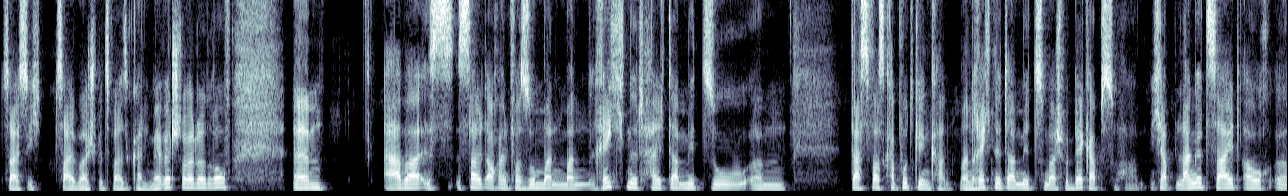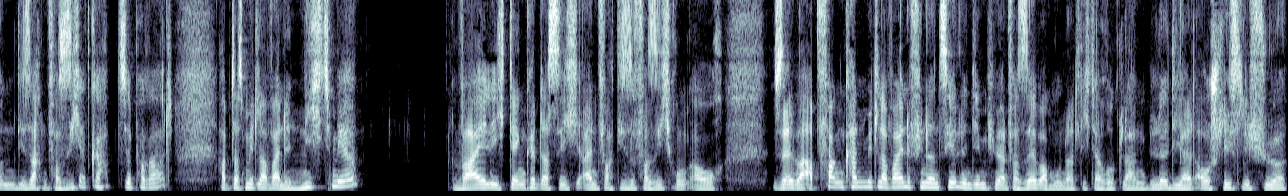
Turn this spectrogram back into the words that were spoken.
Das heißt, ich zahle beispielsweise keine Mehrwertsteuer darauf. Ähm, aber es ist halt auch einfach so, man, man rechnet halt damit so, ähm, das, was kaputt gehen kann. Man rechnet damit, zum Beispiel Backups zu haben. Ich habe lange Zeit auch ähm, die Sachen versichert gehabt, separat. Habe das mittlerweile nicht mehr, weil ich denke, dass ich einfach diese Versicherung auch selber abfangen kann mittlerweile finanziell, indem ich mir einfach selber monatlich da Rücklagen bilde, die halt ausschließlich für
